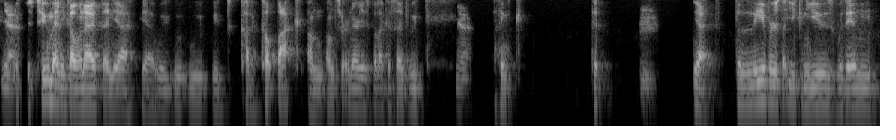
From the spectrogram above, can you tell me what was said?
yeah. if there's too many going out, then yeah, yeah, we we we kind of cut back on on certain areas. But like I said, we yeah, I think the yeah the levers that you can use within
